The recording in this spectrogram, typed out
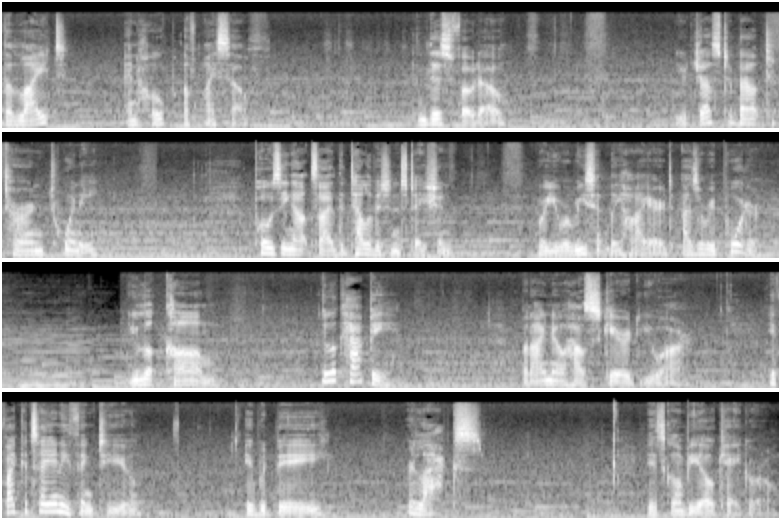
the light and hope of myself. In this photo, you're just about to turn 20, posing outside the television station where you were recently hired as a reporter. You look calm. You look happy. But I know how scared you are. If I could say anything to you, it would be relax. It's gonna be okay, girl.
